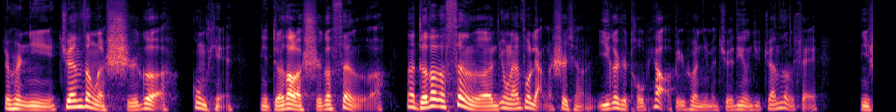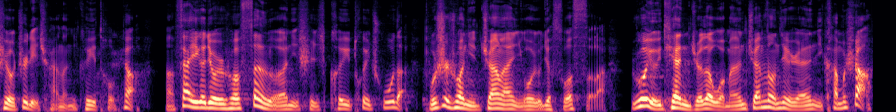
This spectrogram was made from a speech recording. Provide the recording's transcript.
就是你捐赠了十个贡品，你得到了十个份额。那得到的份额用来做两个事情，一个是投票，比如说你们决定去捐赠谁，你是有治理权的，你可以投票啊。再一个就是说份额你是可以退出的，不是说你捐完以后就锁死了。如果有一天你觉得我们捐赠这个人你看不上，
